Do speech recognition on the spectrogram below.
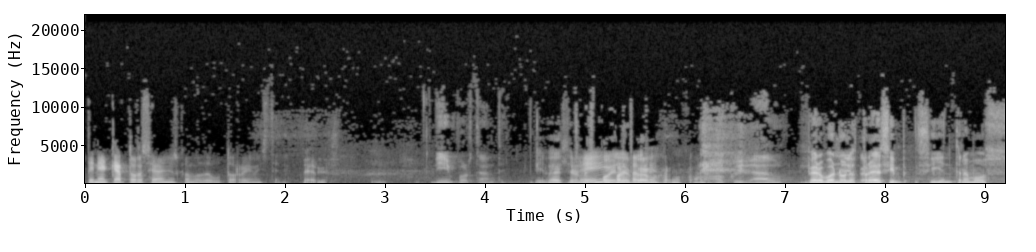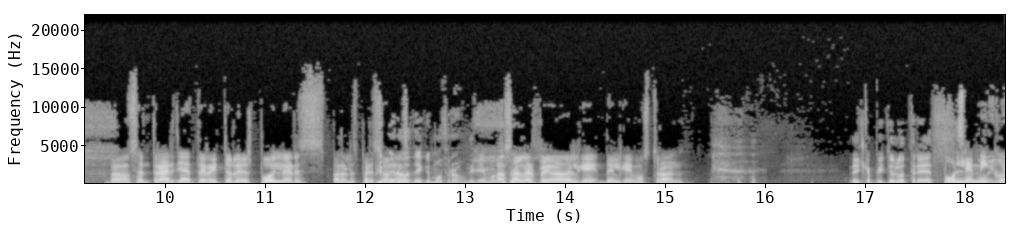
Tenía 14 años cuando debutó Rey Misterio. vergas. Y importante. Iba a decir un spoiler, pero importante. mejor no. No, cuidado. Pero bueno, Sí, ¿les pero- parece si, si entramos Vamos a entrar ya a territorio de spoilers para Prim- las personas. primero de Game of Thrones? De Game of Vamos a hablar primero del, ga- del Game of Thrones. Del capítulo 3. Polémico.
